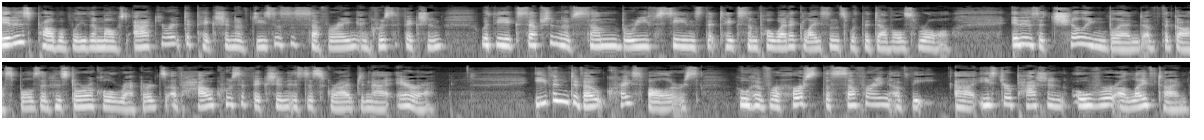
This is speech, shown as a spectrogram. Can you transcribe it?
It is probably the most accurate depiction of Jesus' suffering and crucifixion, with the exception of some brief scenes that take some poetic license with the devil's role. It is a chilling blend of the Gospels and historical records of how crucifixion is described in that era. Even devout Christ followers who have rehearsed the suffering of the uh, Easter Passion over a lifetime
